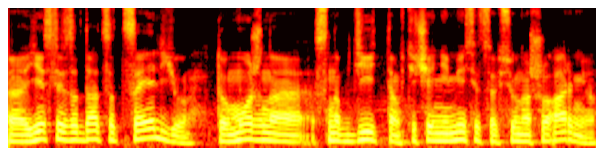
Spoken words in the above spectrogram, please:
Э, Если задаться целью, то можно снабдить там, в течение месяца всю нашу армию.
